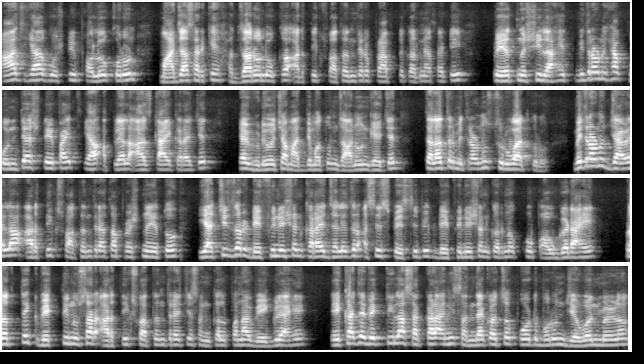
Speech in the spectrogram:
आज ह्या गोष्टी फॉलो करून माझ्यासारखे हजारो लोक आर्थिक स्वातंत्र्य प्राप्त करण्यासाठी प्रयत्नशील आहेत. मित्रांनो ह्या कोणत्या स्टेप आहेत? ह्या आपल्याला आज काय करायचे या व्हिडिओच्या माध्यमातून जाणून घ्यायचे चला तर मित्रांनो सुरुवात करू. मित्रांनो ज्यावेळेला आर्थिक स्वातंत्र्याचा प्रश्न येतो याची जर डेफिनेशन करायची झाली तर असे स्पेसिफिक डेफिनेशन करणं खूप अवघड आहे. प्रत्येक व्यक्तीनुसार आर्थिक स्वातंत्र्याची संकल्पना वेगळी आहे. एखाद्या व्यक्तीला सकाळ आणि संध्याकाळचं पोट भरून जेवण मिळणं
